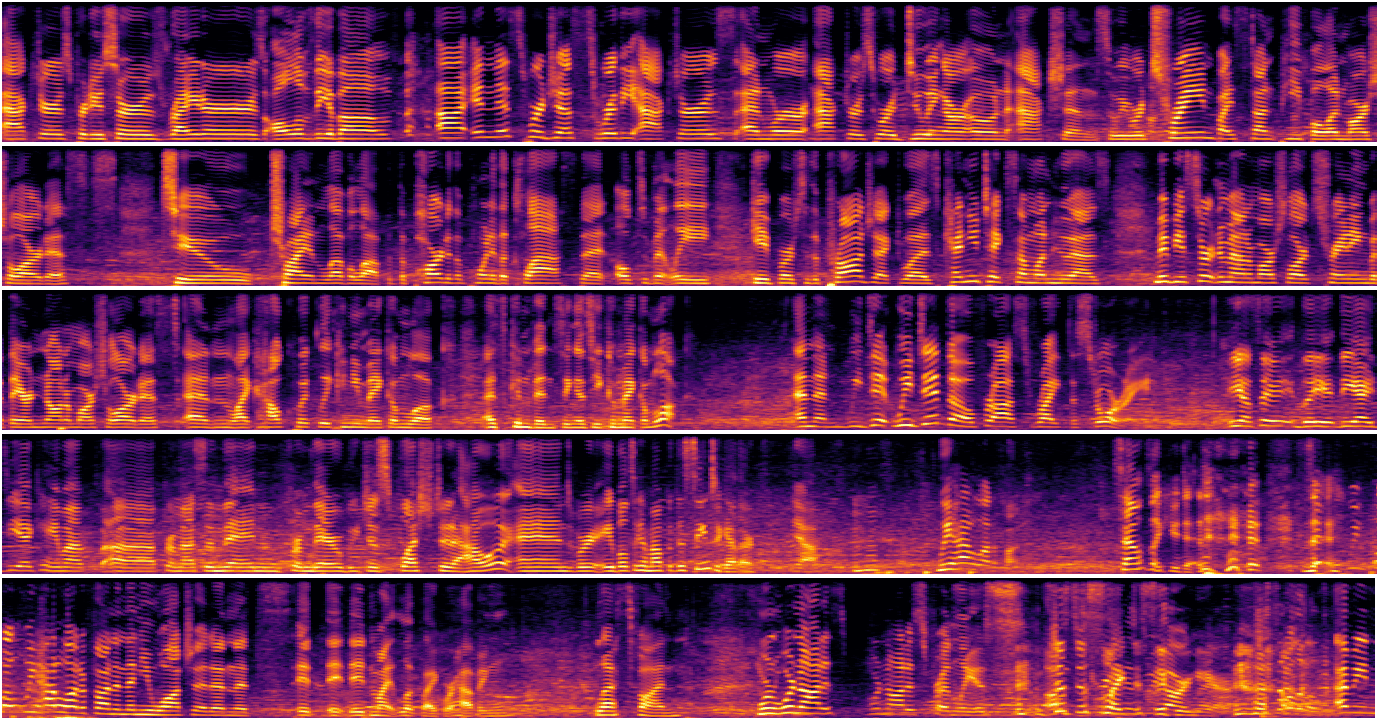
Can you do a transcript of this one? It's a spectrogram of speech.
Actors, producers, writers, all of the above. Uh, in this, we're just we're the actors, and we're actors who are doing our own actions. So we were trained by stunt people and martial artists to try and level up. But the part of the point of the class that ultimately gave birth to the project was: can you take someone who has maybe a certain amount of martial arts training, but they are not a martial artist, and like how quickly can you make them look as convincing as you can make them look? And then we did we did though for us write the story. Yeah, so the, the idea came up uh, from us, and then from there we just fleshed it out, and we're able to come up with the scene together. Yeah. We had a lot of fun. Sounds like you did. We, well, we had a lot of fun, and then you watch it, and it's it, it, it might look like we're having less fun. We're, we're not as we're not as friendly as Just a slight as we are disagreement. here. Just a little. I mean,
